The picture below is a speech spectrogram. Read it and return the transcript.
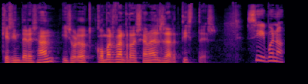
que és interessant i sobretot com es van relacionar els artistes Sí, bueno,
